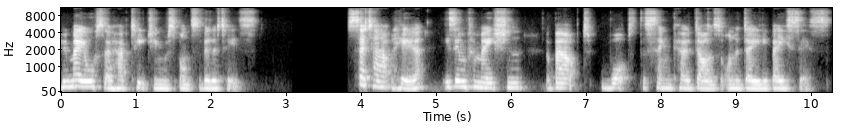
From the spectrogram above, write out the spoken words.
who may also have teaching responsibilities. Set out here is information about what the SENCO does on a daily basis.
